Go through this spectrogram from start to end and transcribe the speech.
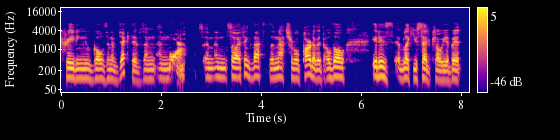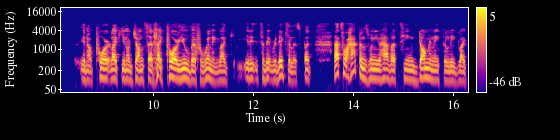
creating new goals and objectives, and and yeah. and and so I think that's the natural part of it. Although it is like you said, Chloe, a bit you know poor like you know John said like poor Juve for winning. Like it, it's a bit ridiculous. But that's what happens when you have a team dominate the league like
